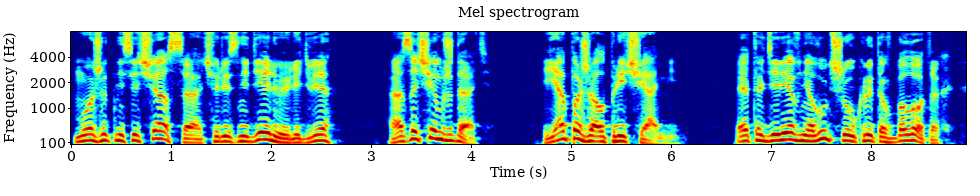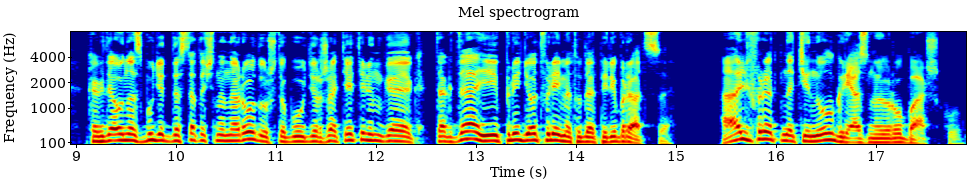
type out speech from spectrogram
Может, не сейчас, а через неделю или две? А зачем ждать? Я пожал плечами. Эта деревня лучше укрыта в болотах. Когда у нас будет достаточно народу, чтобы удержать Этелингаек, тогда и придет время туда перебраться. Альфред натянул грязную рубашку.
